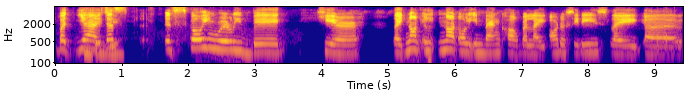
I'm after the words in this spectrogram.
but yeah does it's going really big here like not not only in bangkok but like other cities like uh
